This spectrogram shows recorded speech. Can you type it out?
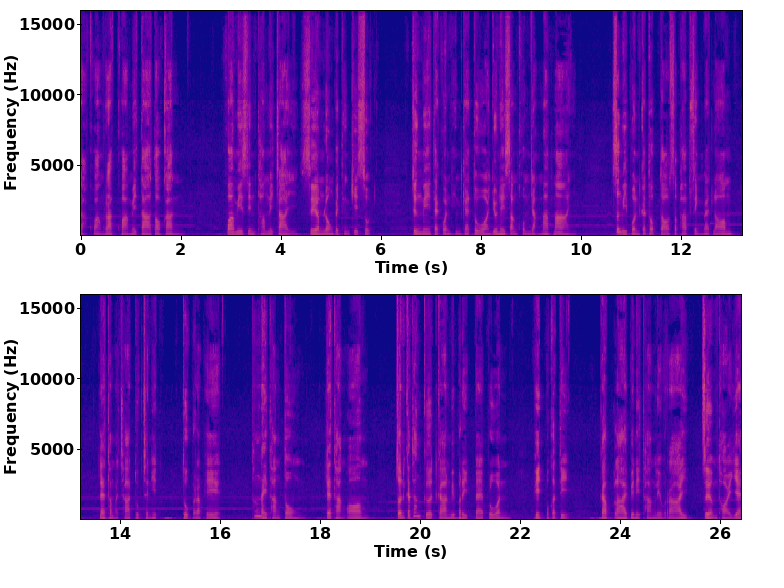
จากความรักความเมตตาต่อกัน ความมีศีลธรรมในใจเสื่อมลงไปถึงขีดสุด จึงมีแต่คนเห็นแก่ตัวอยู่ในสังคมอย่างมากมาย ซึ่งมีผลกระทบต่อสภาพสิ่งแวดล้อม และธรรมชาติทุกชนิด ทุกประเภท ทั้งในทางตรงและทางอ้อม จนกระทั่งเกิดการวิปริตแปรปรวน ผิดปกติกลับกลายเป็นในทางเลวร้าย เสื่อมถอยแย่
